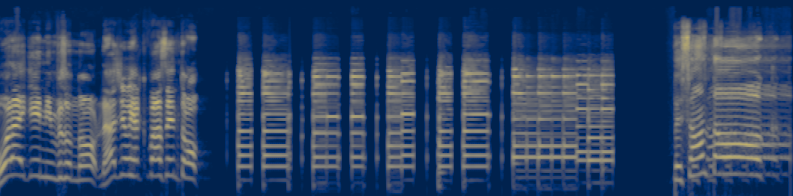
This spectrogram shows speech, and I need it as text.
お笑い芸人無尊のラジオ 100%! ブソントーク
